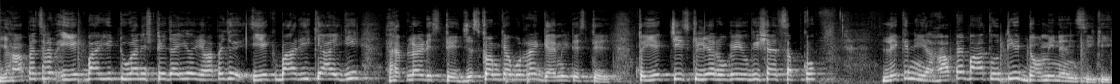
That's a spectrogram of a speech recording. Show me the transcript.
यहाँ पे सिर्फ़ एक बार ये टू एन स्टेज आई और यहाँ पे जो एक बार ही क्या आएगी? हेप्लॉइड स्टेज जिसको हम क्या बोल रहे हैं? गैमिट स्टेज तो ये चीज़ क्लियर हो गई होगी शायद सबको। लेकिन यहाँ पे बात होती है डोमिनेंसी की।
